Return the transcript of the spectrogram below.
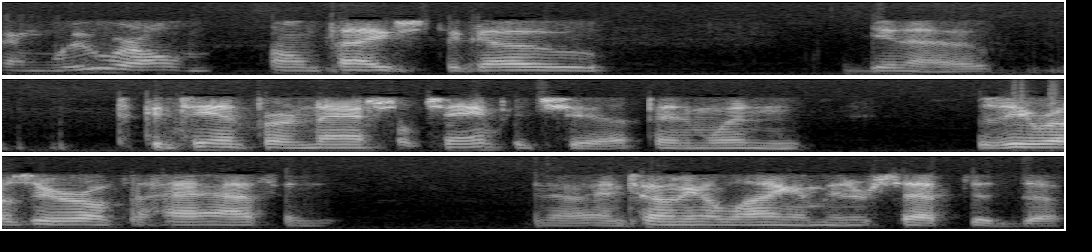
and we were on on pace to go, you know, to contend for a national championship. And when zero zero at the half, and you know Antonio Langham intercepted the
